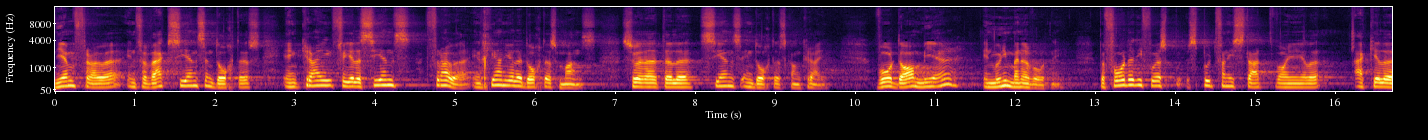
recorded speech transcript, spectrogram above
Neem vroue en verwek seuns en dogters en kry vir julle seuns vroue en gee aan julle dogters mans sodat hulle seuns en dogters kan kry. Word daar meer en moenie minder word nie. Bevorder die voorspoed van die stad waar jy ek julle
